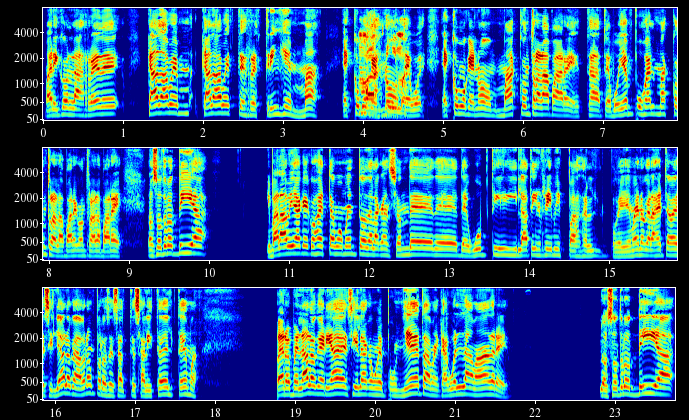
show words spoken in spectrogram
Marico, en las redes cada vez, cada vez te restringen más. Es como Más que no, te voy- es como que no, más contra la pared. O sea, te voy a empujar más contra la pared, contra la pared. Los otros días, y va la vida que coge este momento de la canción de, de, de Whoopty y Latin Remix para hacer, porque yo imagino que la gente va a decir, ya lo cabrón, pero se te saliste del tema. Pero en verdad lo quería decirle como el puñeta, me cago en la madre. Los otros días,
